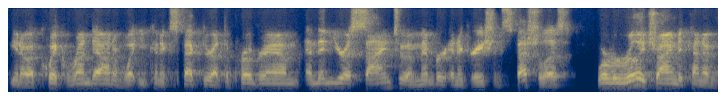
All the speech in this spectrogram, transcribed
you know, a quick rundown of what you can expect throughout the program, and then you're assigned to a member integration specialist, where we're really trying to kind of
